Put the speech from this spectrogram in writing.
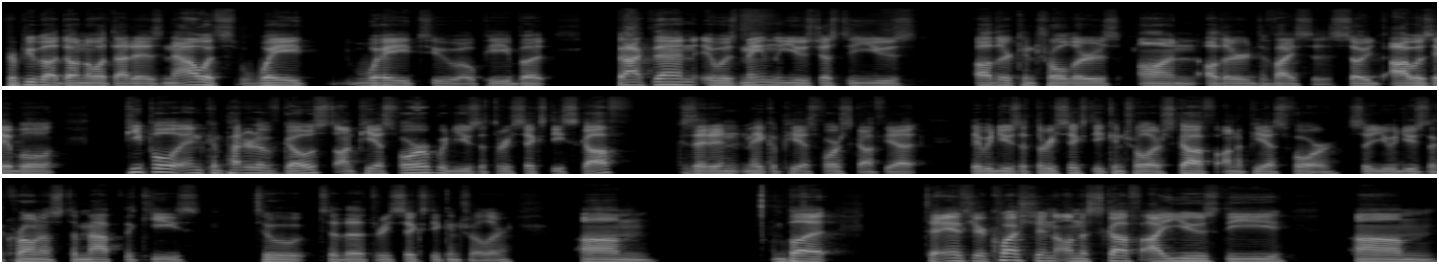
For people that don't know what that is, now it's way way too OP. But back then it was mainly used just to use other controllers on other devices. So I was able people in competitive Ghost on PS4 would use a 360 scuff because they didn't make a PS4 scuff yet. They would use a 360 controller scuff on a PS4. So you would use the Cronus to map the keys to to the 360 controller. Um, but to answer your question on the scuff, I use the um,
